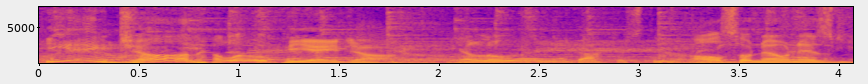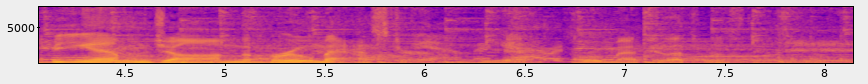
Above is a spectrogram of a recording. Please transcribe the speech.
P.A. John. Hello, P.A. John. Hello, Dr. Steve. Also known as BM John, the Brewmaster. Yeah, brewmaster, that's what it stands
